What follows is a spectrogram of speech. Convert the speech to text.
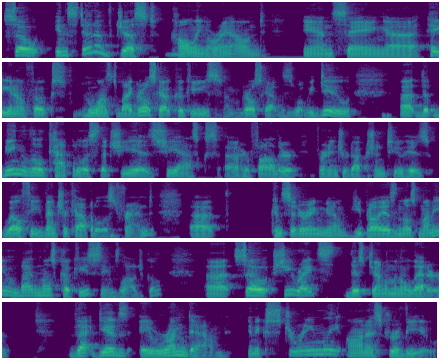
so instead of just mm-hmm. calling around and saying, uh, hey, you know, folks, who wants to buy Girl Scout cookies? I'm a Girl Scout, this is what we do. Uh, the, being a little capitalist that she is, she asks uh, her father for an introduction to his wealthy venture capitalist friend, uh, considering, you know, he probably has the most money and buy the most cookies, seems logical. Uh, so she writes this gentleman a letter that gives a rundown, an extremely honest review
